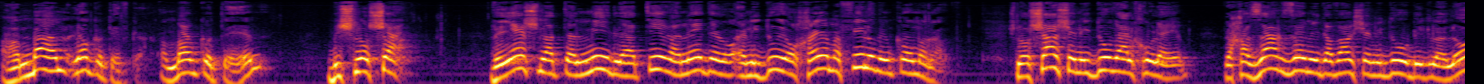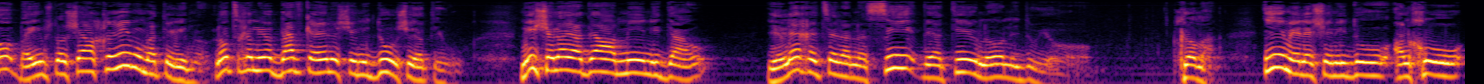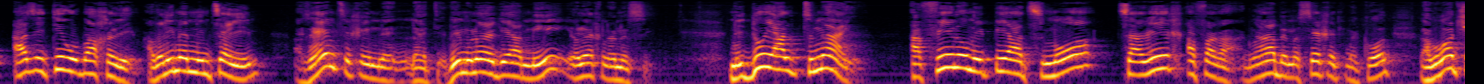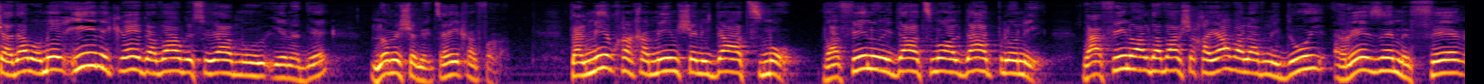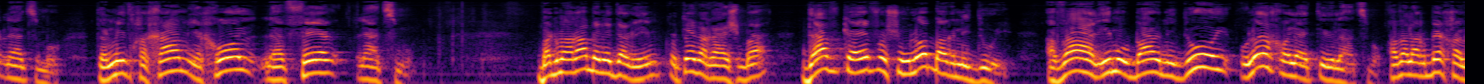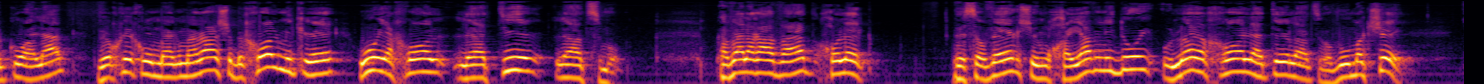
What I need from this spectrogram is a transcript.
הרמב"ם לא כותב כך, הרמב"ם כותב בשלושה, ויש לתלמיד להתיר הנדר, הנידוי או חרם אפילו במקום הרב. שלושה שנידו והלכו להם, וחזר זה מדבר שנידו בגללו, באים שלושה אחרים ומתירים לו. לא צריכים להיות דווקא אלה שנידו שיתירו. מי שלא ידע מי נידהו, ילך אצל הנשיא ויתיר לו נידויו. כלומר, אם אלה שנידו הלכו, אז התירו באחרים, אבל אם הם נמצאים, אז הם צריכים להתיר. ואם הוא לא יודע מי, הולך לנשיא. נידוי על תנאי, אפילו מפי עצמו, צריך הפרה. הגמרא במסכת מכות, למרות שאדם אומר, אם יקרה דבר מסוים הוא ינדה, לא משנה, צריך הפרה. תלמיד חכמים שנידע עצמו, ואפילו נידע עצמו על דעת פלוני, ואפילו על דבר שחייב עליו נידוי, הרי זה מפר לעצמו. תלמיד חכם יכול להפר לעצמו. בגמרא בנדרים, כותב הרשב"א, דווקא איפה שהוא לא בר נידוי, אבל אם הוא בר נידוי, הוא לא יכול להתיר לעצמו. אבל הרבה חלקו עליו והוכיחו מהגמרא שבכל מקרה הוא יכול להתיר לעצמו. אבל הרעב"ד חולק וסובר שאם הוא חייב נידוי, הוא לא יכול להתיר לעצמו, והוא מקשה.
